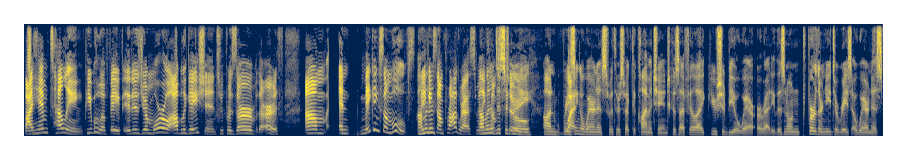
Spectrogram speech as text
by him telling people of faith it is your moral obligation to preserve the earth. Um, and making some moves, I'm making gonna- some progress when I'm going to disagree on raising awareness with respect to climate change because I feel like you should be aware already. There's no further need to raise awareness.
